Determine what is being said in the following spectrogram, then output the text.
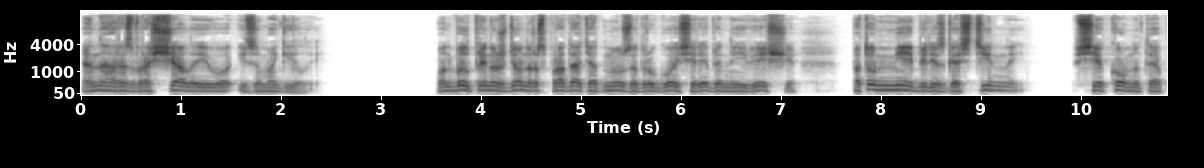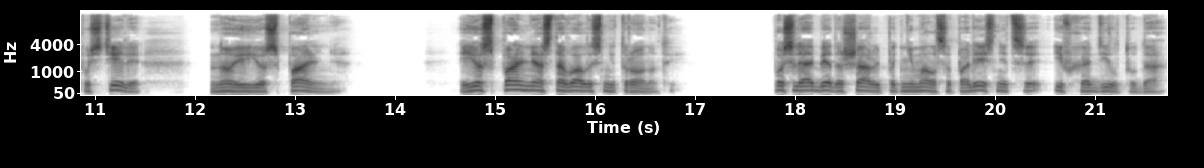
Она развращала его из-за могилы. Он был принужден распродать одну за другой серебряные вещи, потом мебель из гостиной, все комнаты опустели, но ее спальня, Ее спальня оставалась нетронутой. После обеда Шарль поднимался по лестнице и входил туда.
